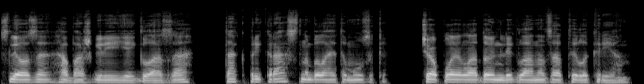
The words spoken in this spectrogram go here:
Слезы обожгли ей глаза. Так прекрасна была эта музыка. Теплая ладонь легла на затылок Риан.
